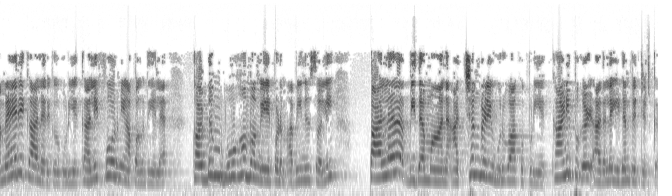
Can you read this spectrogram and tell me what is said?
அமெரிக்கால இருக்கக்கூடிய கலிபோர்னியா பகுதியில கடும் பூகம்பம் ஏற்படும் அப்படின்னு சொல்லி பல விதமான அச்சங்களை உருவாக்கக்கூடிய கணிப்புகள் அதுல இடம்பெற்றிருக்கு.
